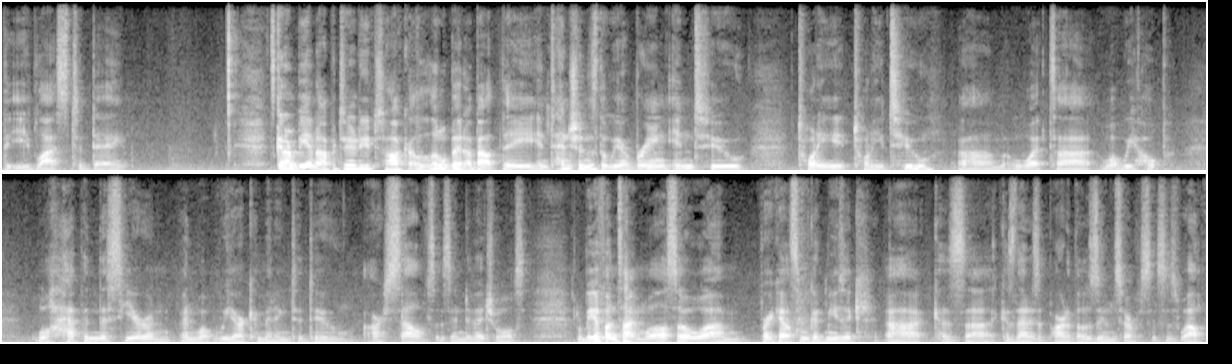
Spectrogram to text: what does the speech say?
the e-blast today. It's going to be an opportunity to talk a little bit about the intentions that we are bringing into 2022, um, what, uh, what we hope will happen this year and, and what we are committing to do ourselves as individuals. It'll be a fun time. We'll also um, break out some good music because uh, because uh, that is a part of those Zoom services as well.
